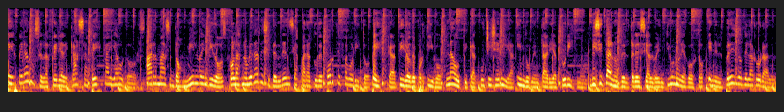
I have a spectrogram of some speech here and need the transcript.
Te esperamos en la Feria de Caza, Pesca y Outdoors. Armas 2022 con las novedades y tendencias para tu deporte favorito. Pesca, tiro deportivo, náutica, cuchillería, indumentaria, turismo. Visítanos del 13 al 21 de agosto en el predio de la Rural.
